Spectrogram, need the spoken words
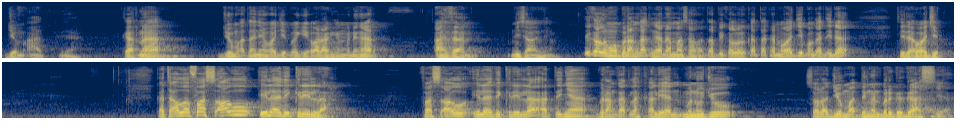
Jumat. Ya. Karena Jumat hanya wajib bagi orang yang mendengar azan misalnya. Jadi kalau mau berangkat nggak ada masalah. Tapi kalau katakan wajib maka tidak tidak wajib. Kata Allah fas'au ila dzikrillah. Fas'au ila dzikrillah artinya berangkatlah kalian menuju sholat Jumat dengan bergegas ya.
